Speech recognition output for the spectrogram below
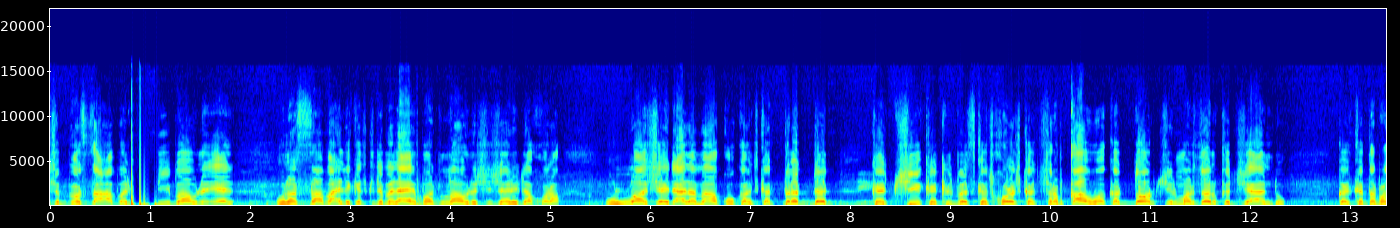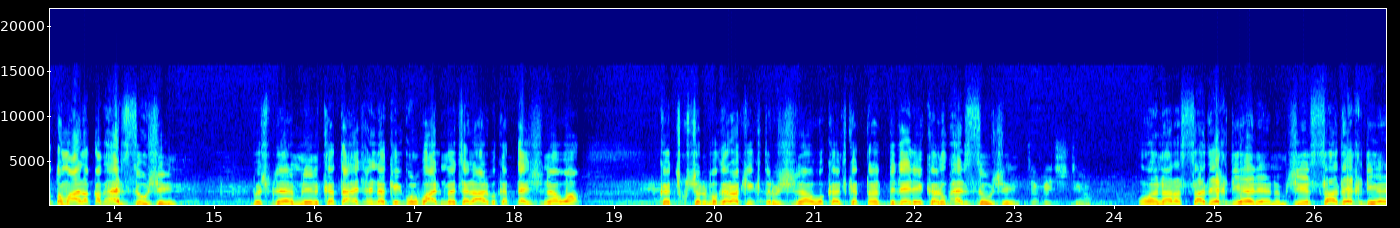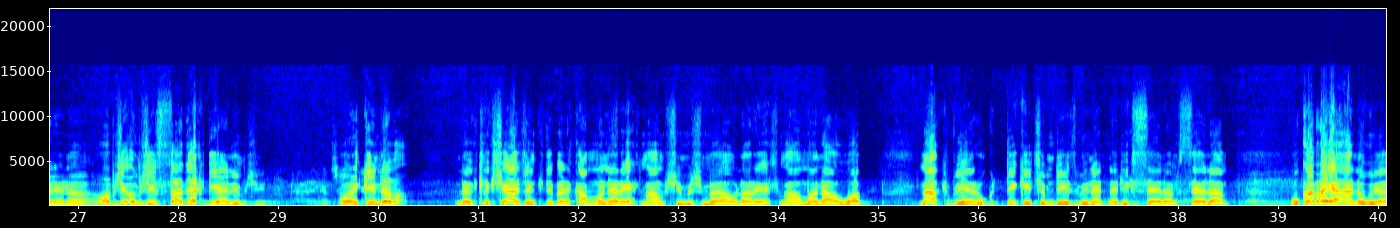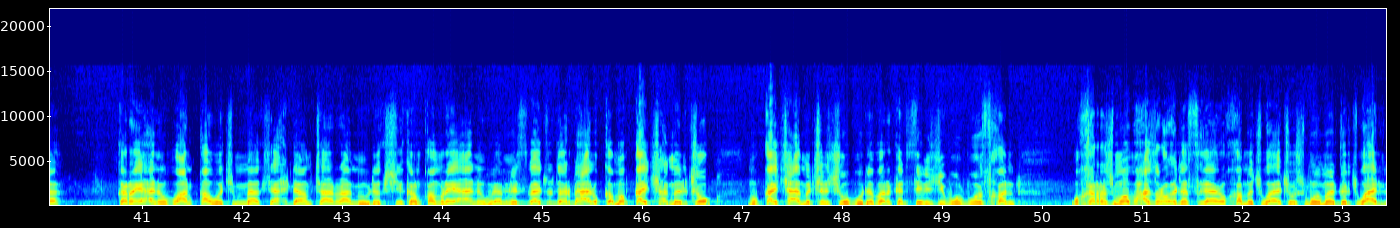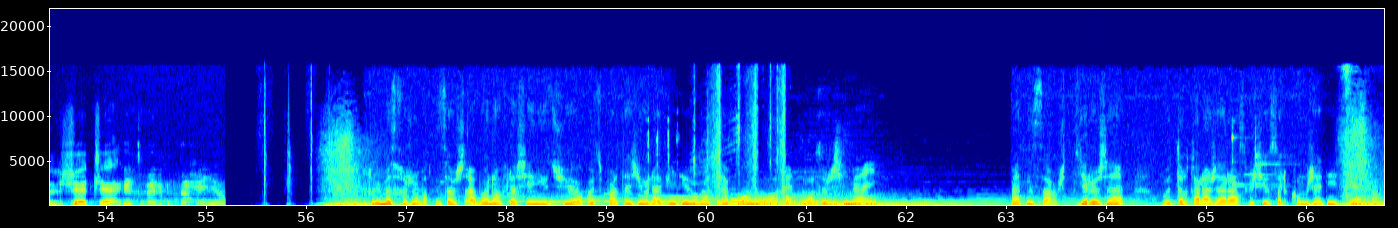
تتبعوا الصحافه الكذيبه ولا ولا الصباح اللي كتكتب على عباد الله ولا شي جريدة أخرى. والله شاهد على ما أقول كانت كتردد كتمشي كتلبس كتخرج كتشرب قهوة كدور تمشي للمرسال وكتجي عنده. كانت كتربطهم علاقة بحال الزوجين. باش بلا منين كطيحت حنا كيقول واحد المثل عربي كطيح الجناوه كتقتل البقرة كيكثروا الجناوه كانت كتردد عليه كانوا بحال الزوجين. وأنا راه الصديق ديالي أنا مجيت الصديق ديالي أنا. مجيت الصديق ديالي مجيت ولكن دابا لا قلت لك شي حاجة نكذب عليك. عمرني ريحت معاهم شي مجمع ولا ريحت معاهم. أنا هو مع كبير وقدي كيتمديد بيناتنا ديك السلام السلام. وكنريح أنا وياه. كنريح أنا بواحد القهوة تماك تاع حدام تاع الرامي وداك الشيء كنبقى مريح أنا وياه. من سمعتو دار بحال هكا ما بقيتش حملتو. ما بقيتش حملت نشوفو دابا راه كنسالي نجيبو البوس خن وخرج مو بحجره وحدة صغيرة واخا ما توعتوش المهم درت واحد الجهد تاعي. كتبان لك الضحية؟ قبل ما تخرجوا ما تنساوش تابوناو في لاشين يوتيوب وتبارطاجيو لا فيديو مع صحابكم ومواقع التواصل الاجتماعي ما تنساوش ديروا جيم وتضغطوا على الجرس باش يوصلكم جديد ديالنا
